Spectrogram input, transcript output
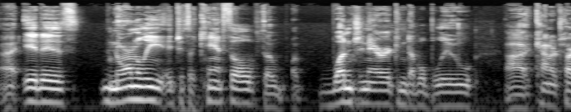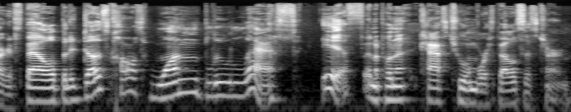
Uh, it is normally it's just a cancel, so one generic and double blue uh, counter target spell, but it does cost one blue less if an opponent casts two or more spells this turn.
